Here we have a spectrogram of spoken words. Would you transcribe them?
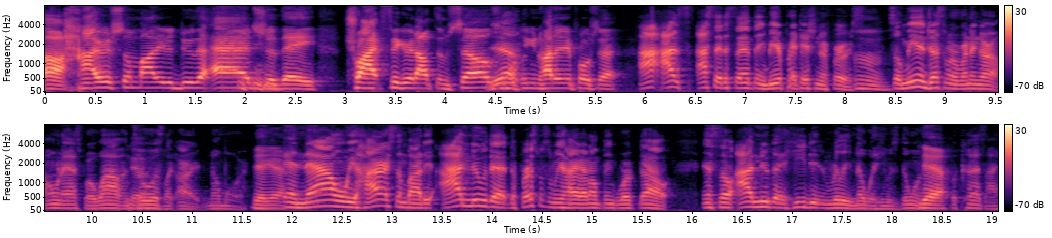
uh, hires somebody to do the ad? Should they try it, figure it out themselves? Yeah. You know, how do they approach that? I, I, I say the same thing. Be a practitioner first. Mm. So me and Justin were running our own ads for a while until it was like, all right, no more. Yeah, yeah. And now when we hire somebody, I knew that the first person we hired, I don't think worked out. And so I knew that he didn't really know what he was doing Yeah. because I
